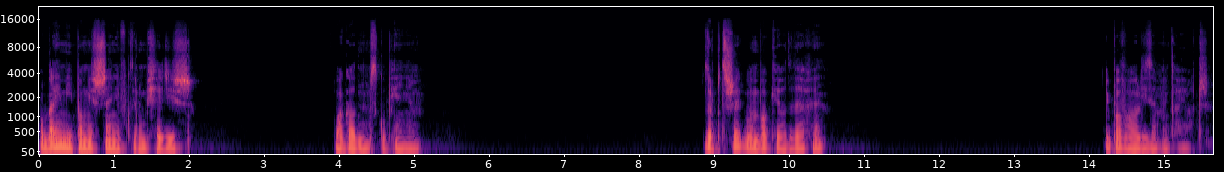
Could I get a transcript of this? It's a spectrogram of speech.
obejmij pomieszczenie, w którym siedzisz łagodnym skupieniem. Zrób trzy głębokie oddechy i powoli zamykaj oczy.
